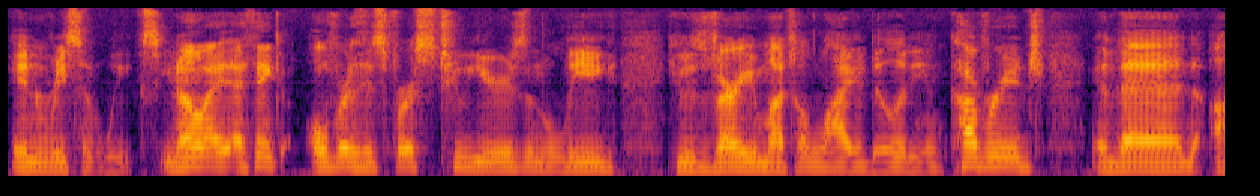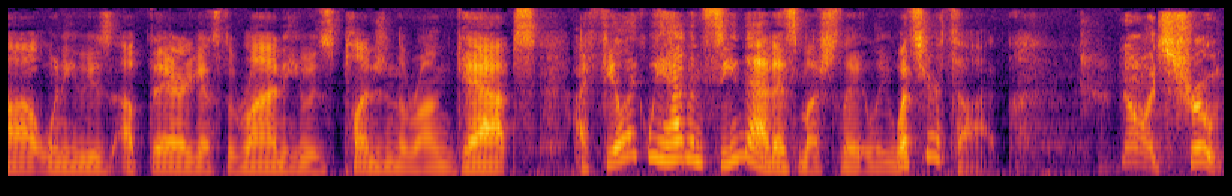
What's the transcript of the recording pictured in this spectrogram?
in recent weeks. You know, I, I, think over his first two years in the league, he was very much a liability in coverage. And then uh, when he was up there against the run, he was plunging the wrong gaps. I feel like we haven't seen that as much lately. What's your thought? No, it's true.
